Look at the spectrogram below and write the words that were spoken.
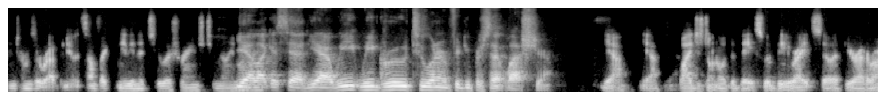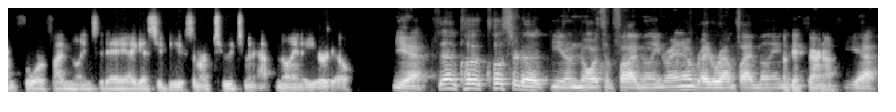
in terms of revenue? It sounds like maybe in the two-ish range, two million. Yeah, like I said, yeah, we we grew two hundred and fifty percent last year. yeah, yeah. Well, I just don't know what the base would be, right? So if you're at around four or five million today, I guess you'd be somewhere two, two and a half million a year ago. Yeah, clo- closer to you know north of five million right now, right around five million. Okay, fair enough. Yeah,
